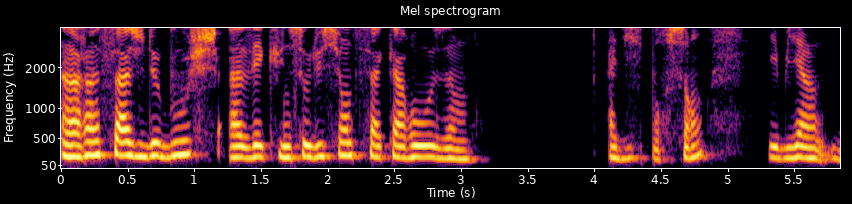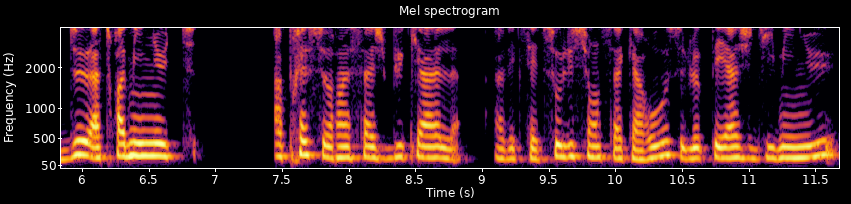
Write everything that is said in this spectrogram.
un rinçage de bouche avec une solution de saccharose à 10%, eh bien, deux à trois minutes après ce rinçage buccal avec cette solution de saccharose, le pH diminue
